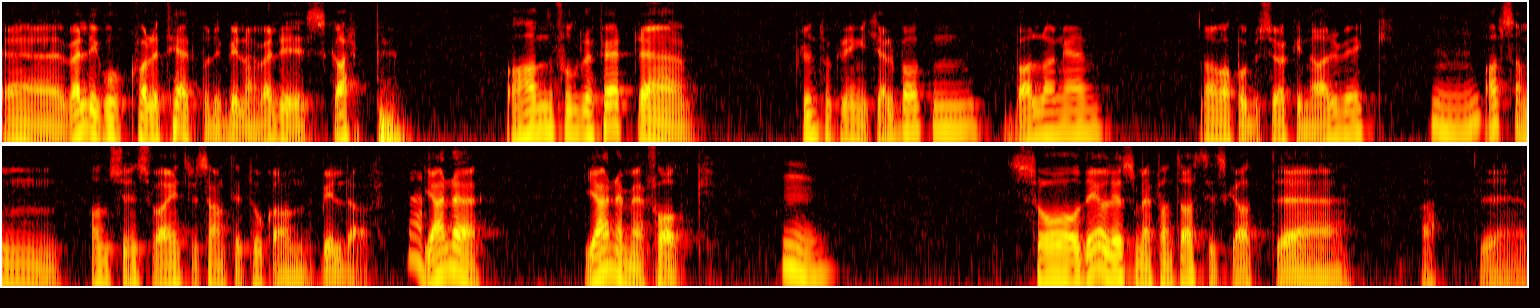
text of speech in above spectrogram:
Eh, veldig god kvalitet på de bildene, veldig skarp. Og han fotograferte rundt omkring i Kjellbotn, Ballangen, når han var på besøk i Narvik. Mm. Alt som han syntes var interessant, det tok han bilde av. Ja. Gjerne, gjerne med folk. Mm. Så det er jo det som er fantastisk, at, uh, at eh,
